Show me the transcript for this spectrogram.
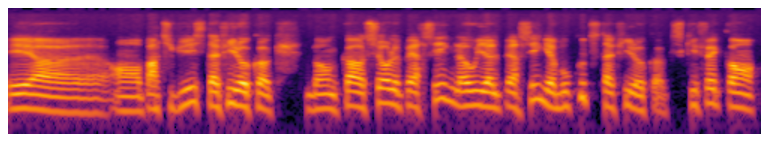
et en particulier staphylocoque. Donc, quand, sur le piercing, là où il y a le piercing, il y a beaucoup de staphylocoque. Ce qui fait que quand,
